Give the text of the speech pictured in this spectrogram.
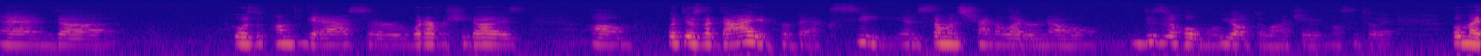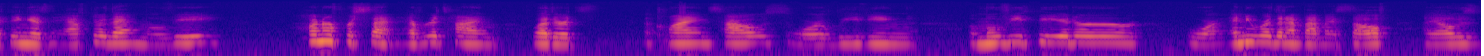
and uh, goes to pump gas or whatever she does. Um, but there's a guy in her back seat, and someone's trying to let her know. This is a whole movie. You'll have to watch it and listen to it. But my thing is, after that movie, hundred percent every time, whether it's a client's house or leaving a movie theater or anywhere that I'm by myself, I always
